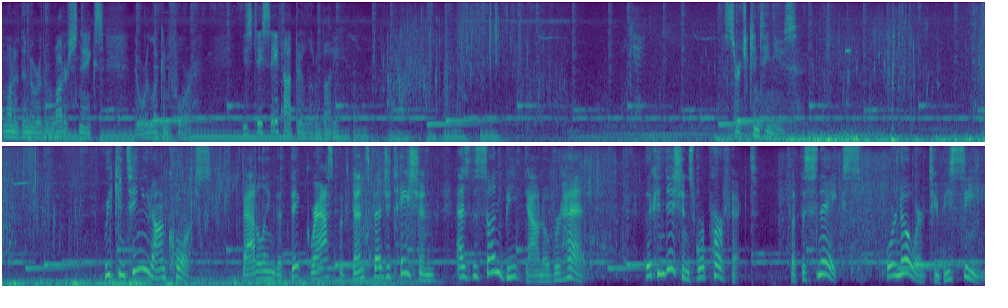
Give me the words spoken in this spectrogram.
one of the northern water snakes that we're looking for. You stay safe out there, little buddy. Okay. The search continues. We continued on course, battling the thick grasp of dense vegetation as the sun beat down overhead. The conditions were perfect, but the snakes were nowhere to be seen.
